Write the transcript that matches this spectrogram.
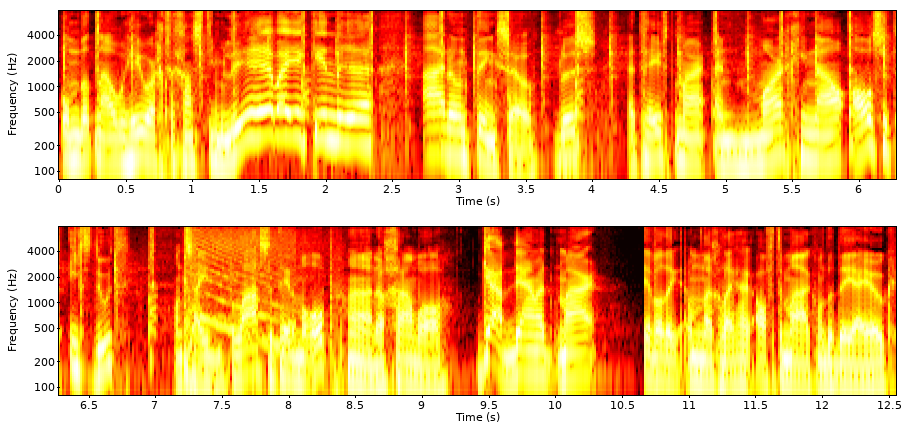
om dat nou heel erg te gaan stimuleren bij je kinderen, I don't think so. Plus, het heeft maar een marginaal, als het iets doet, want zij blaast het helemaal op. Ah, dan gaan we al. God damn it. Maar wat ik, om dan gelijk af te maken, want dat deed jij ook.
